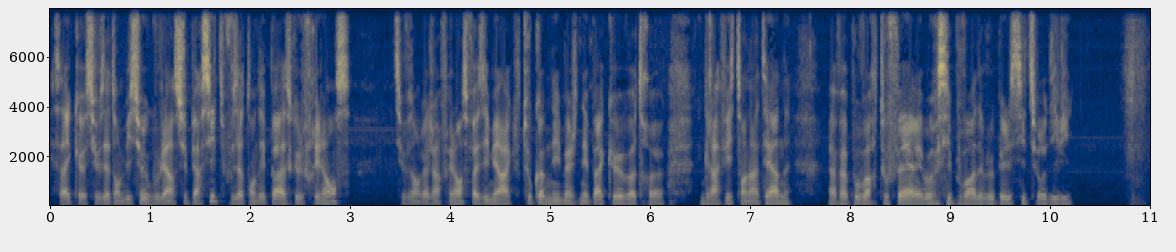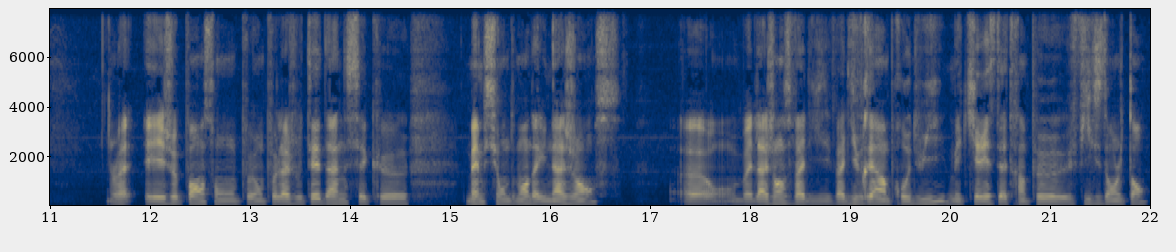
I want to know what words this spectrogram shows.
C'est vrai que si vous êtes ambitieux et que vous voulez un super site, vous attendez pas à ce que le freelance si vous engagez un freelance, fasse des miracles. Tout comme n'imaginez pas que votre graphiste en interne va pouvoir tout faire et va aussi pouvoir développer le site sur Divi. Ouais, et je pense, on peut, on peut l'ajouter, Dan, c'est que même si on demande à une agence, euh, ben, l'agence va, va livrer un produit, mais qui risque d'être un peu fixe dans le temps.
